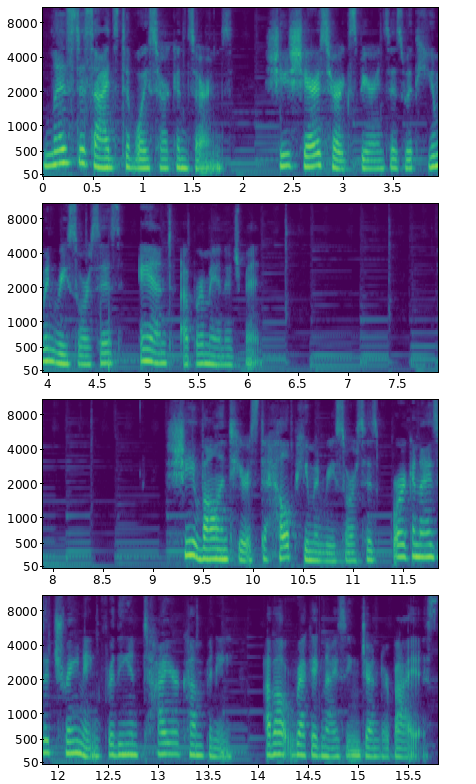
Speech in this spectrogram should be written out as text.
Liz decides to voice her concerns. She shares her experiences with human resources and upper management. She volunteers to help human resources organize a training for the entire company about recognizing gender bias.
